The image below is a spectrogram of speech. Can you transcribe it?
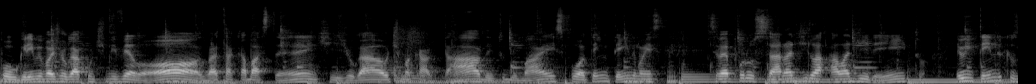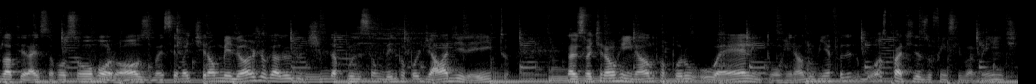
Pô, o Grêmio vai jogar com um time veloz, vai atacar bastante, jogar a última cartada e tudo mais. Pô, até entendo, mas você vai por o Sara de la, ala direito. Eu entendo que os laterais do São Paulo são horrorosos, mas você vai tirar o melhor jogador do time da posição dele pra pôr de ala direito. Sabe, você vai tirar o Reinaldo pra pôr o Wellington. O Reinaldo vinha fazendo boas partidas ofensivamente.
